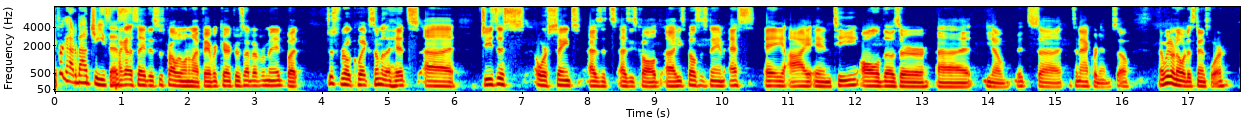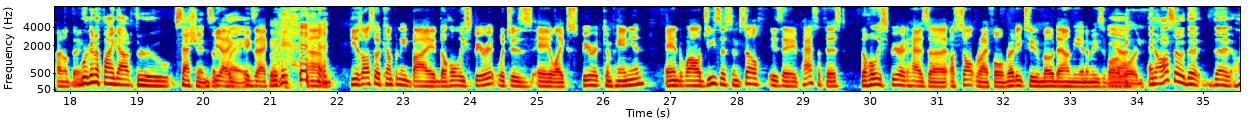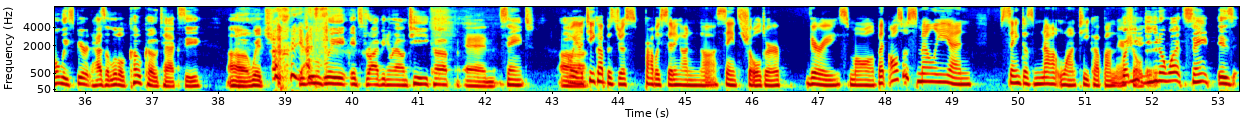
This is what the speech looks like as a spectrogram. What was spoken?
Forgot about Jesus. I gotta say, this is probably one of my favorite characters I've ever made. But just real quick, some of the hits. Uh, Jesus or Saint, as it's as he's called, uh, he spells his name S A I N T. All of those are, uh, you know, it's uh, it's an acronym. So, and we don't know what it stands for. I don't think. We're gonna find out through sessions of yeah, play. exactly. um, he is also accompanied by the Holy Spirit, which is a like spirit companion. And while Jesus himself is a pacifist, the Holy Spirit has a assault rifle ready to mow down the enemies of Yeah. our Lord. And also the the Holy Spirit has a little cocoa taxi, uh, which Yes. presumably it's driving around Teacup and Saint. Uh, oh yeah, teacup is just probably sitting on uh, Saint's shoulder, very small, but also smelly. And Saint does not want teacup on their shoulder. But you, you know what? Saint is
